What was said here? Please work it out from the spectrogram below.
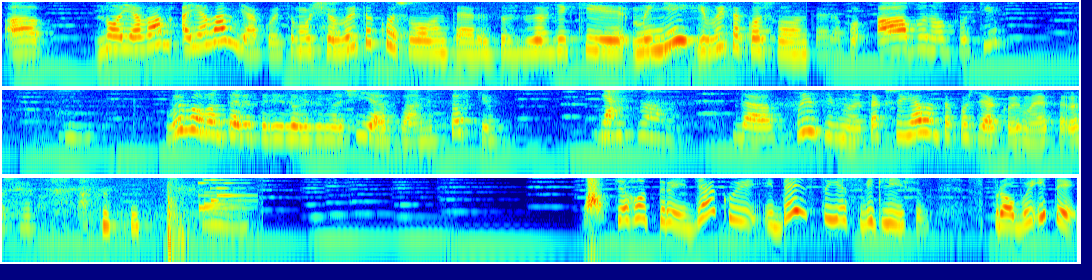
А, ну, а я вам, а я вам дякую, тому що ви також волонтери. Завдяки мені і ви також волонтери. Або- Або навпаки. Ви волонтерите зі мною, чи я з вами? Хто з ким? Я з вами. Да, ви зі мною. Так що я вам також дякую, моя хороша. Всього три дякую, і день стає світлішим. Спробуй і ти.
